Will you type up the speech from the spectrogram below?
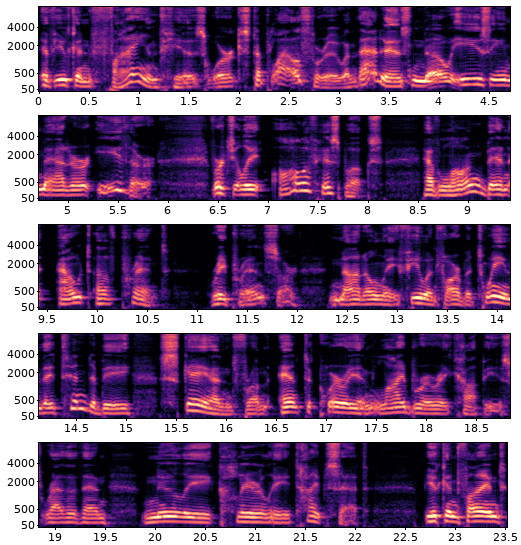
if you can find his works to plow through, and that is no easy matter either. Virtually all of his books have long been out of print. Reprints are not only few and far between, they tend to be scanned from antiquarian library copies rather than newly, clearly typeset. You can find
